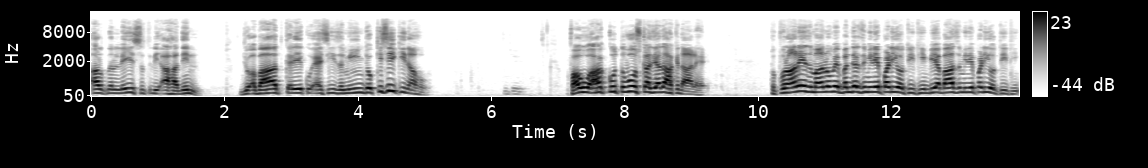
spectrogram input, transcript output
اردن لی ستلی احدن جو آباد کرے کوئی ایسی زمین جو کسی کی نہ ہو۔ جی۔ فو حق تو وہ اس کا زیادہ حقدار ہے۔ تو پرانے زمانوں میں بنجر زمینیں پڑی ہوتی تھیں بے آباد زمینیں پڑی ہوتی تھیں۔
